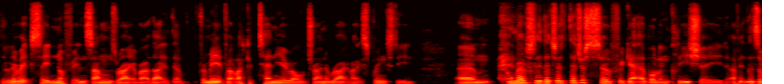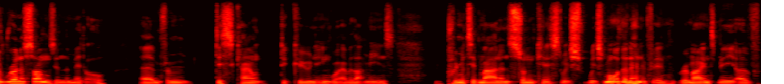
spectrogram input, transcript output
The lyrics say nothing. Sam's right about that. For me, it felt like a ten-year-old trying to write like Springsteen. Um, mostly, they're just they're just so forgettable and cliched. I think there's a run of songs in the middle um, from Discount de Kooning, whatever that means, Primitive Man and Sunkissed, which which more than anything reminds me of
